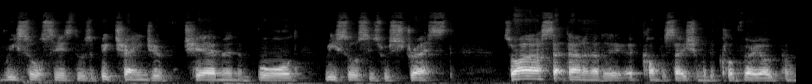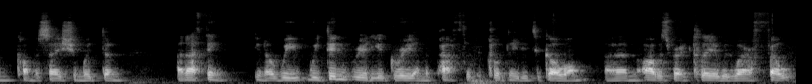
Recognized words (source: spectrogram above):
resources. There was a big change of chairman and board. Resources were stressed. So I sat down and had a, a conversation with the club, very open conversation with them, and I think you know we we didn't really agree on the path that the club needed to go on. Um, I was very clear with where I felt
